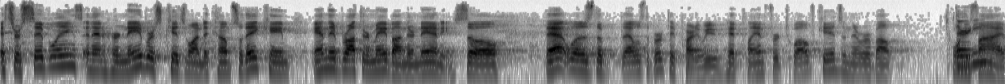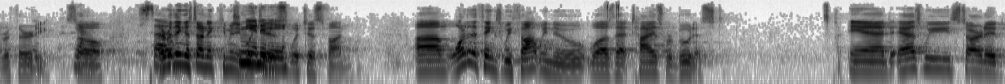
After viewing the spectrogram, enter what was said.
it's her siblings, and then her neighbor's kids wanted to come, so they came, and they brought their Maybon, their nanny. So that was the that was the birthday party. We had planned for 12 kids, and there were about 30? 25 or 30. So, So, everything is done in community, community. Which, is, which is fun. Um, one of the things we thought we knew was that Thais were Buddhist. And as we started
